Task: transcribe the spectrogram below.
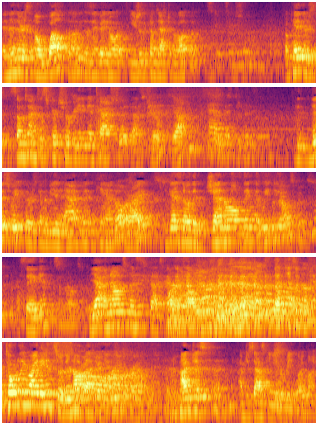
And then there's a welcome. Does anybody know what usually comes after the welcome? Okay, there's sometimes a scripture reading attached to it. That's true. Yeah. Th- This week there's going to be an Advent candle, all right? You guys know the general thing that we do? Announcements. Say again? Announcements. Yeah, announcements. That's part of the welcome. That- That's a totally right answer. They're not that big. I'm just, I'm just asking you to read my mind.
